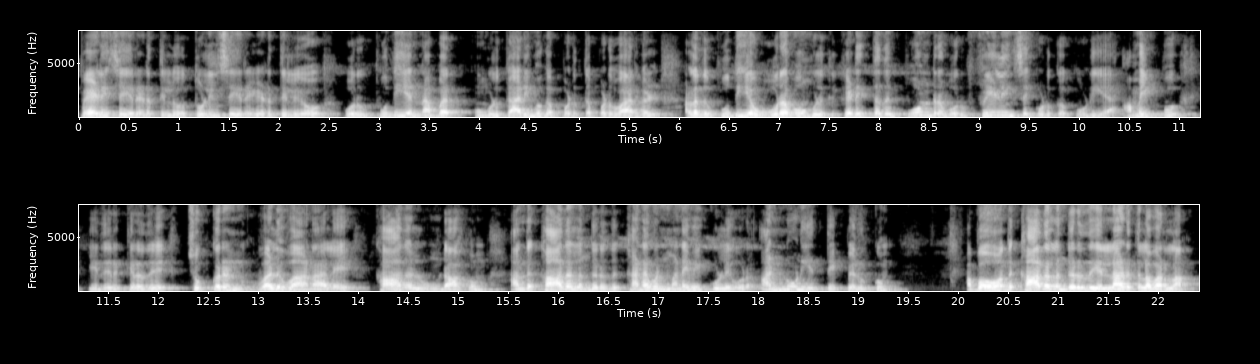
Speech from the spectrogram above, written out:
வேலை செய்கிற இடத்திலோ தொழில் செய்கிற இடத்திலேயோ ஒரு புதிய நபர் உங்களுக்கு அறிமுகப்படுத்தப்படுவார்கள். அல்லது புதிய உறவு உங்களுக்கு கிடைத்தது போன்ற ஒரு ஃபீலிங்ஸை கொடுக்கக்கூடிய அமைப்பு இது இருக்கிறது. சுக்கரன் வலுவானாலே காதல் உண்டாகும். அந்த காதலுங்கிறது கணவன் மனைவிக்குள்ளே ஒரு அந்நுணியத்தை பெருக்கும். அப்போது அந்த காதலுங்கிறது எல்லா இடத்துல வரலாம்.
